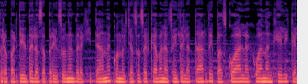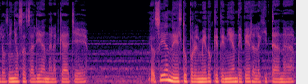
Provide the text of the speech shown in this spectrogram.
Pero a partir de las apariciones de la gitana, cuando ya se acercaban las seis de la tarde, Pascual, Juana, Angélica y los niños se salían a la calle. Hacían esto por el miedo que tenían de ver a la gitana.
